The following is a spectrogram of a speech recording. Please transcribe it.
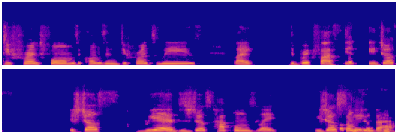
different forms. It comes in different ways. Like the breakfast, it, it just it's just weird. It just happens. Like it's just okay, something okay. that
